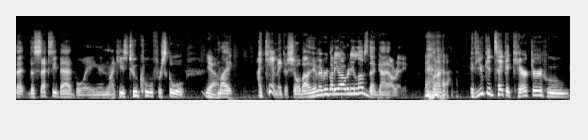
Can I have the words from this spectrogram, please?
that the sexy bad boy, and like he's too cool for school. Yeah. Like, I can't make a show about him. Everybody already loves that guy already. But if you could take a character who,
